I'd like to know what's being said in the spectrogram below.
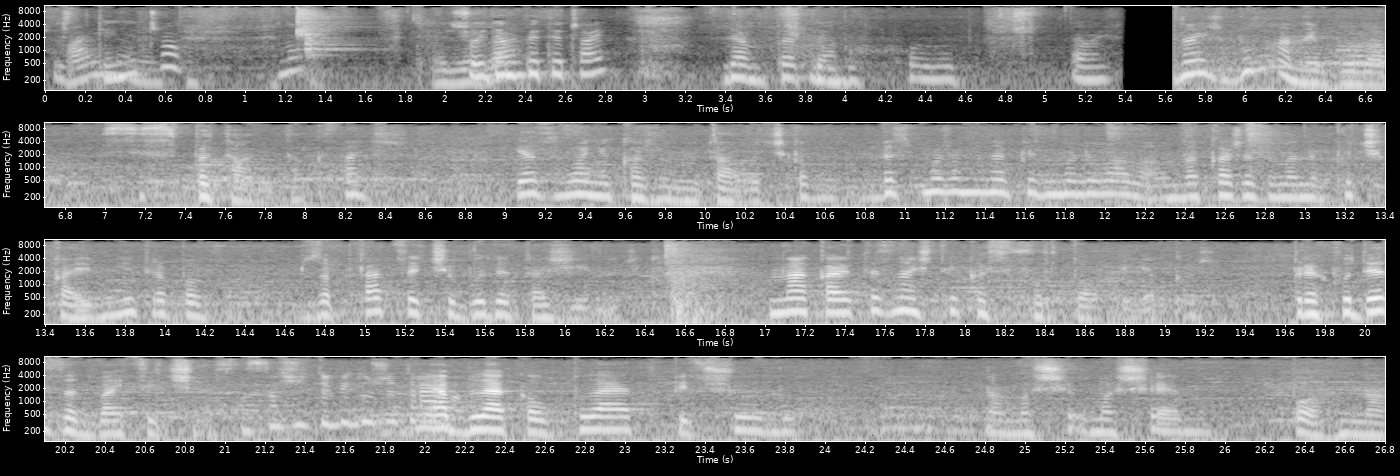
Щось таке нічого. Ну. Що, йдемо пити чай? Йдемо пити, бо холодно. Давай. Знаєш, була не була, всі спитали так, знаєш. Я дзвоню, кажу, Наталочка, без може мене підмалювала. Вона каже до мене, почекай, мені треба запитатися, чи буде та жіночка. Вона каже, ти знаєш, ти якась фуртова, я кажу. Приходи за 26. Значить, тобі дуже Я блекав плед під шубу на маши- в машину, погнала.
